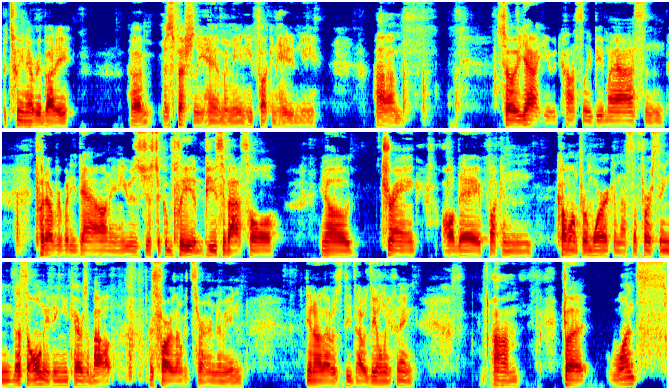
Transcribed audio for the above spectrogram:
between everybody um, especially him. I mean, he fucking hated me. Um, so yeah, he would constantly beat my ass and put everybody down, and he was just a complete abusive asshole. You know, drank all day, fucking come home from work, and that's the first thing. That's the only thing he cares about, as far as I'm concerned. I mean, you know, that was the, that was the only thing. Um, but once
